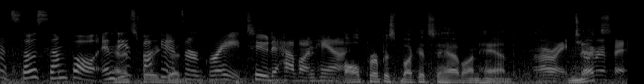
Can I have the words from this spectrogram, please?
Yeah, it's so simple. And, and these buckets are great too to have on hand. All-purpose buckets to have on hand. All right, next, terrific.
